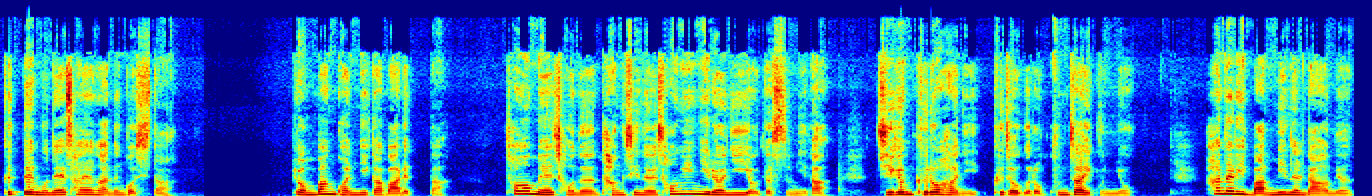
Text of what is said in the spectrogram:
그 때문에 사양하는 것이다. 변방 관리가 말했다. 처음에 저는 당신을 성인이려니 여겼습니다. 지금 그러하니 그저 그런 군자이군요. 하늘이 만민을 낳으면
